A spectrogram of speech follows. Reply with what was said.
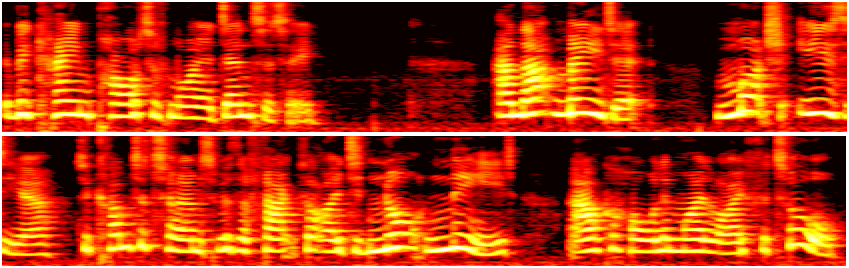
It became part of my identity. And that made it much easier to come to terms with the fact that I did not need alcohol in my life at all.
